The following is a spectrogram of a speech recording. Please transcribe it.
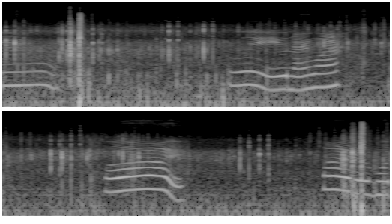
ยอุ้ยอยู่ไหนวะโอ้ยโอ้ยหมด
